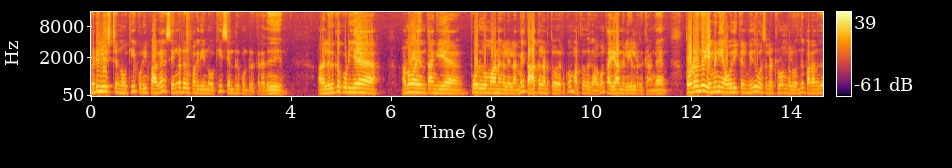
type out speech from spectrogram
மிடில் ஈஸ்ட் நோக்கி குறிப்பாக செங்கடல் பகுதியை நோக்கி சென்று கொண்டிருக்கிறது. அதில் இருக்கக்கூடிய அணு ஆயுதம் தாங்கிய போர் விமானங்கள் எல்லாமே தாக்கல் நடத்துவதற்கும் மற்றதுக்காகவும் தயார் நிலையில் இருக்காங்க. தொடர்ந்து எமினி அவதிகள் மீது ஒரு சில ட்ரோன்கள் வந்து பறந்து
